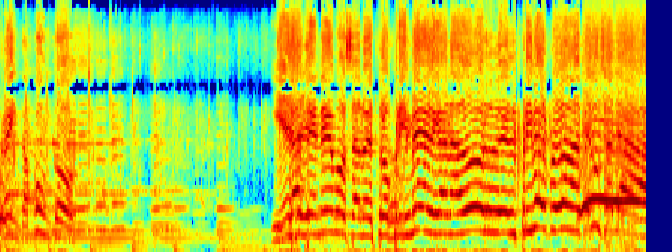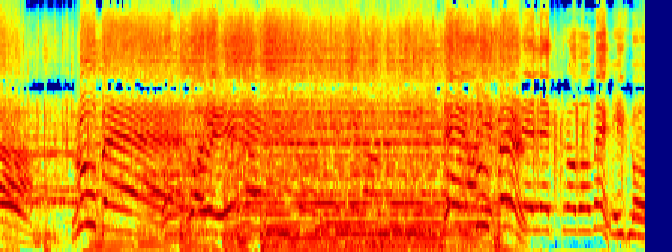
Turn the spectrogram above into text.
30 puntos. Y, ya tenemos a nuestro primer ganador del primer programa de Pelusa ya. ¡Rupert! ¡Bien, Rupert! Electrodoméstico.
